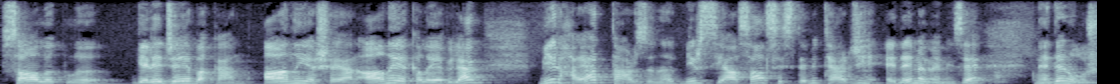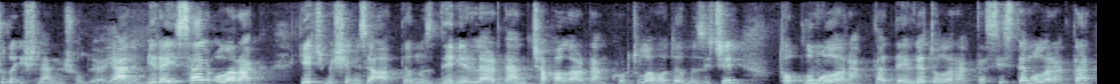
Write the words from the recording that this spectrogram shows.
sağlıklı, geleceğe bakan, anı yaşayan, anı yakalayabilen bir hayat tarzını, bir siyasal sistemi tercih edemememize neden oluşu da işlenmiş oluyor. Yani bireysel olarak geçmişimize attığımız demirlerden, çapalardan kurtulamadığımız için toplum olarak da, devlet olarak da, sistem olarak da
